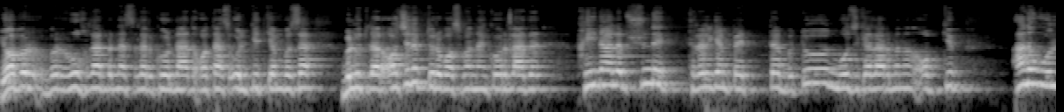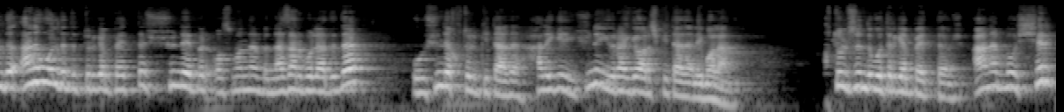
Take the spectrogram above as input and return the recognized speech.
Yo bir bir ruhlar bir narsalar ko'rinadi otasi o'lib ketgan bo'lsa bulutlar ochilib turib osmondan ko'riladi. Qiynalib shunday tirilgan paytda butun muzikalar bilan olib kelib ana o'ldi ana o'ldi deb turgan paytda shunday bir osmondan bir nazar bo'ladida u shunday qutulib ketadi. Haligi shunday yuragi yorishib ketadi haligi bolani. Qutulsin deb o'tirgan paytda ana bu shirk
